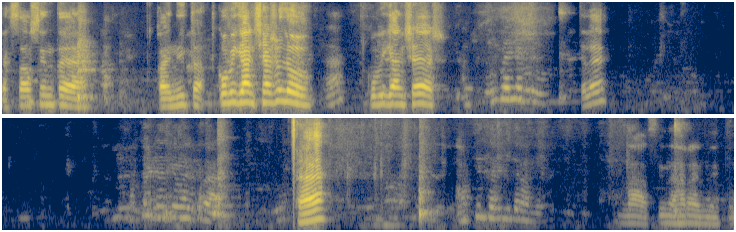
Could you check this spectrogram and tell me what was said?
দেখছাও চিন্তা কয়, নিতা কবি গান শেষ হলো? কবি গান শেষ? তাহলে? হ্যাঁ আপনি জানেন কি আমি না সিনে হারাই নাই তো।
